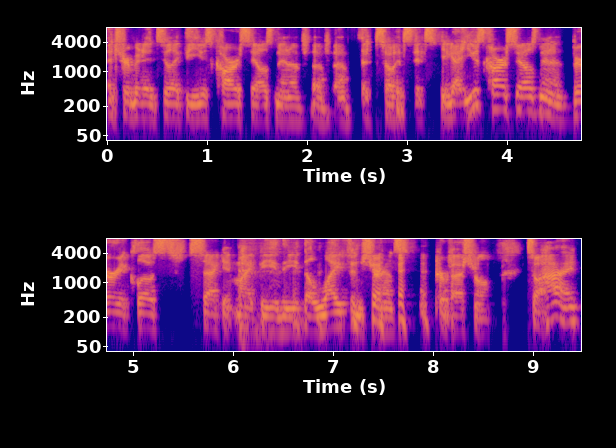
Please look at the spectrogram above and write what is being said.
attributed to like the used car salesman of, of, of so it's it's you got used car salesman and very close second might be the the life insurance professional. So hi,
